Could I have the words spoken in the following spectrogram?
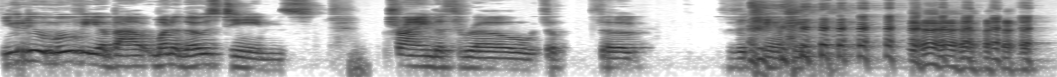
You could do a movie about one of those teams trying to throw the the the champion.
